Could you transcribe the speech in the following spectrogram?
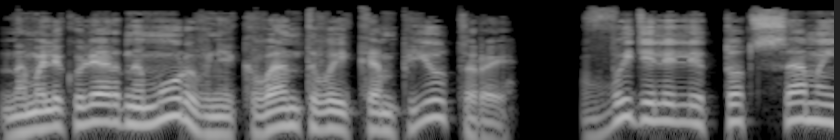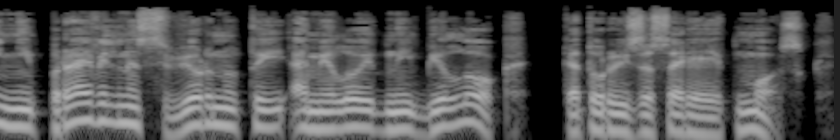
На молекулярном уровне квантовые компьютеры выделили тот самый неправильно свернутый амилоидный белок, который засоряет мозг.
